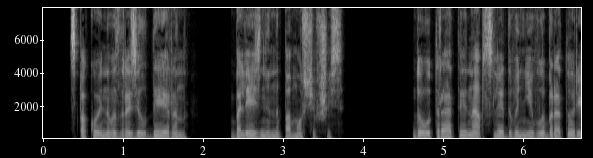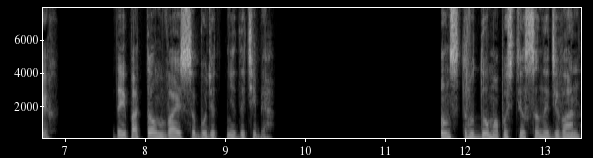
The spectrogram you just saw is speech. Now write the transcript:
— спокойно возразил Дейрон, болезненно поморщившись. «До утра ты на обследовании в лабораториях, да и потом Вайсу будет не до тебя». Он с трудом опустился на диван,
